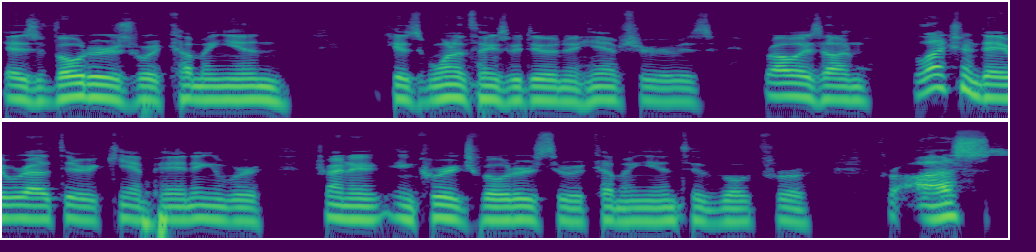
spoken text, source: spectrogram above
as voters were coming in because one of the things we do in New Hampshire is we're always on election day. We're out there campaigning and we're trying to encourage voters who are coming in to vote for for us.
